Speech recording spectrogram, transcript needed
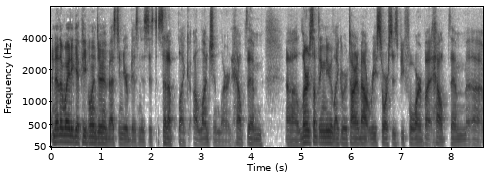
Another way to get people into invest in your business is to set up like a lunch and learn, help them uh, learn something new, like we were talking about resources before, but help them uh,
